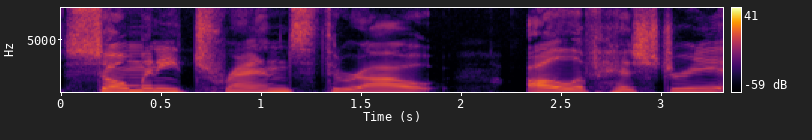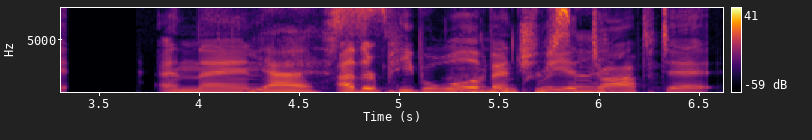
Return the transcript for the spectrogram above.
so many trends throughout all of history, and then yes other people will eventually 100%. adopt it,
